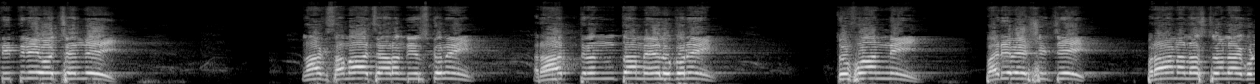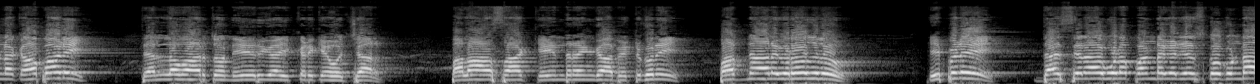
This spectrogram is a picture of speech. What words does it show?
తిత్లీ వచ్చింది. నాకు సమాచారం తీసుకుని రాత్రంతా మేలుకొని తుఫాన్ని పర్యవేక్షించి ప్రాణ నష్టం లేకుండా కాపాడి తెల్లవారితో నేరుగా ఇక్కడికే వచ్చాను. పలాస కేంద్రంగా పెట్టుకుని పద్నాలుగు రోజులు ఇప్పుడే దసరా కూడా పండగ చేసుకోకుండా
